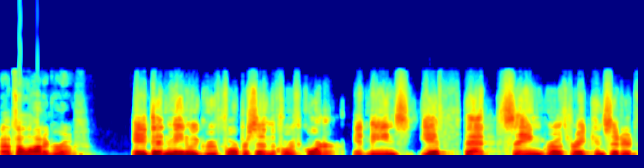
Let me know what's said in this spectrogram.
That's a lot of growth. It didn't mean we grew 4% in the fourth quarter. It means if that same growth rate considered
